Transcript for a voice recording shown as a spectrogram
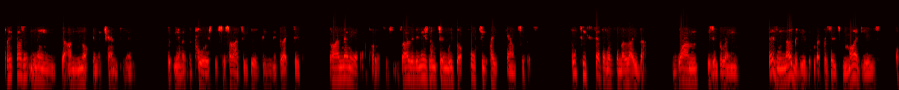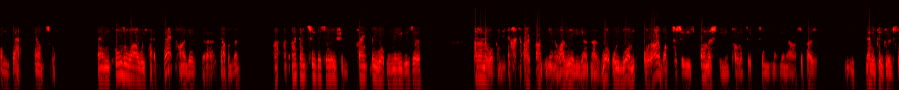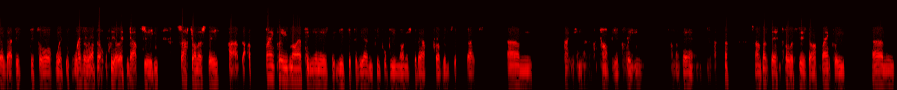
But it doesn't mean that I'm not going to champion the, you know, the poorest of society who have been neglected by many of our politicians. I live in Islington, we've got 48 councillors. 47 of them are Labour. One is a Green. There's nobody that represents my views on that council. And all the while we have that kind of uh, government, I, I, don't see the solution. Frankly, what we need is a I don't know what we need. I, I, you know, I really don't know. What we want, what I want to see is honesty in politics, and you know, I suppose many people have said that before, whether or not we'll end up seeing such honesty. Uh, frankly, my opinion is that UKIP are the only people being honest about the problems that we face. Um, I, you know, I can't be agreeing some of their some of their policies are frankly um,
